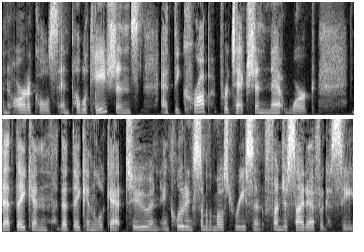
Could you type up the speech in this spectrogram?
and articles and publications at the Crop Protection Network that they can that they can look at too, and including some of the most recent fungicide efficacy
